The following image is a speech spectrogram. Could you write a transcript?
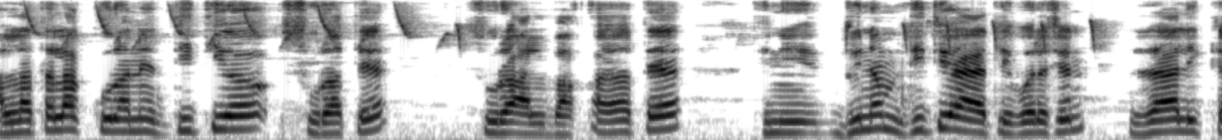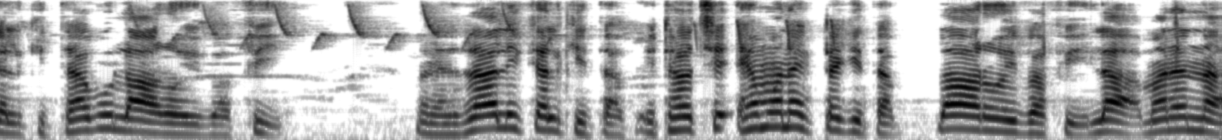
আল্লাহ তালা কোরআনের দ্বিতীয় সুরাতে, সুরা আল বাকাতে তিনি দুই নাম দ্বিতীয় আয়াতে বলেছেন রালিকাল কিতাবু লা রইবা ফি। মানে রালিকাল কিতাব, এটা হচ্ছে এমন একটা কিতাব, লা রইবা ফি। লা মানে না,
